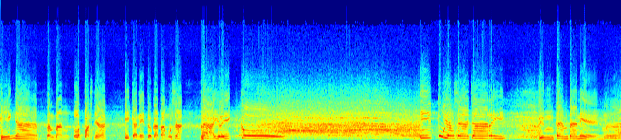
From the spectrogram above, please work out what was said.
ingat tentang lepasnya ikan itu. Kata Musa, lah ya iku. Itu yang saya cari. Dintenteni. Nah.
